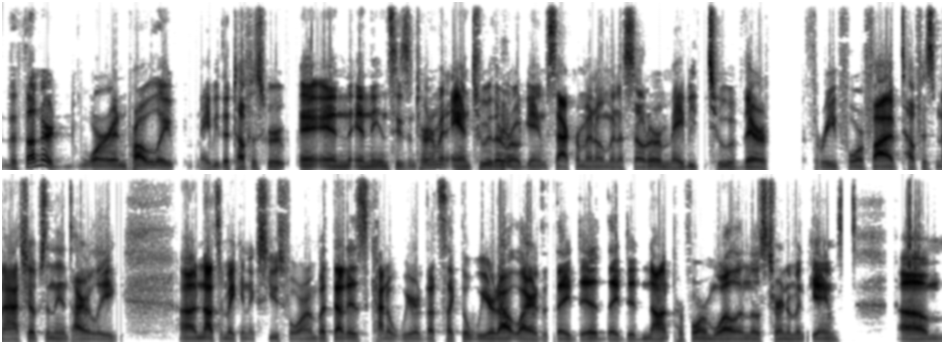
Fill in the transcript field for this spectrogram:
the, Thunder were in probably maybe the toughest group in in the in season tournament, and two of their yeah. road games, Sacramento, Minnesota, or maybe two of their three, four, five toughest matchups in the entire league. Uh, not to make an excuse for them, but that is kind of weird. That's like the weird outlier that they did. They did not perform well in those tournament games. Um,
